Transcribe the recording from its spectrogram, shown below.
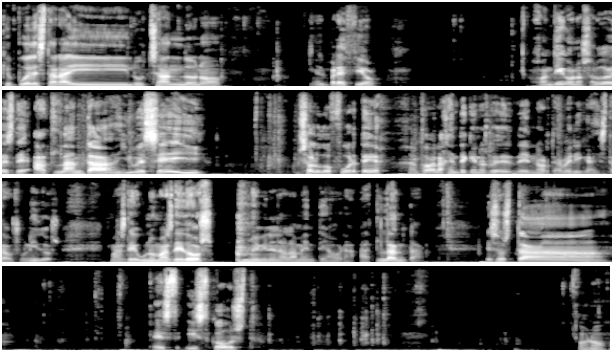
que puede estar ahí luchando, ¿no? El precio. Juan Diego nos saluda desde Atlanta, USA. Un saludo fuerte a toda la gente que nos ve desde Norteamérica y Estados Unidos. Más de uno, más de dos. me vienen a la mente ahora. Atlanta. Eso está... ¿Es East Coast? ¿O no?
